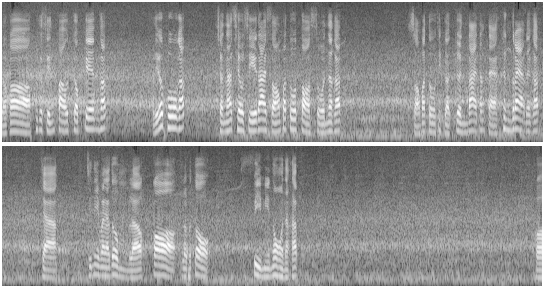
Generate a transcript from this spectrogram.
แล้วก็ผู้ตัดสินเป่าจบเกมครับลิเวอร์พูลครับ ชนะเชลซีได้ 2 ประตูต่อศูนย์นะครับ 2 ประตูที่เกิดขึ้นได้ตั้งแต่ครึ่งแรกเลยครับ จากจินี่มานาดมแล้วก็โรเบโตฟิมิโนนะครับ ก็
